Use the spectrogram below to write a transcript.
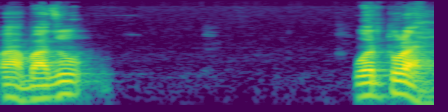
पहा बाजू वर्तुळ आहे.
